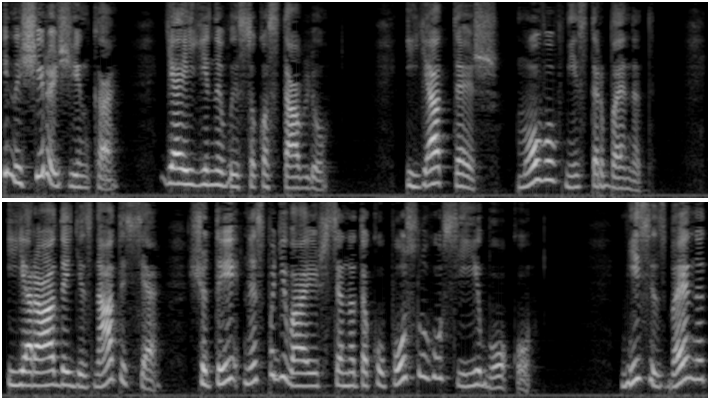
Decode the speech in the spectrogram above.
і нещира жінка, я її невисоко ставлю. І я теж, мовив містер Беннет. І я радий дізнатися, що ти не сподіваєшся на таку послугу з її боку. Місіс Беннет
